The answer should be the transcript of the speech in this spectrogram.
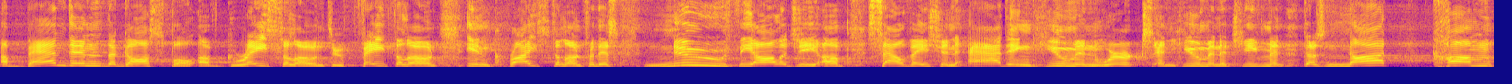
abandon the gospel of grace alone, through faith alone, in Christ alone, for this new theology of salvation, adding human works and human achievement, does not come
